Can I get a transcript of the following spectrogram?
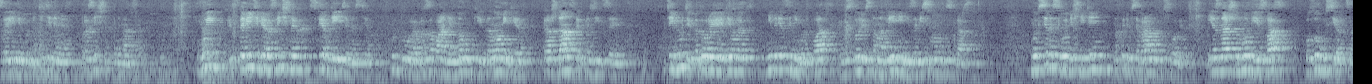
своими победителями в различных номинациях. Вы, представители различных сфер деятельности, культуры, образования, науки, экономики, гражданской позиции, те люди, которые делают непереоценимый вклад в историю становления независимого государства. Мы все на сегодняшний день находимся в равных условиях. И я знаю, что многие из вас по зову сердца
